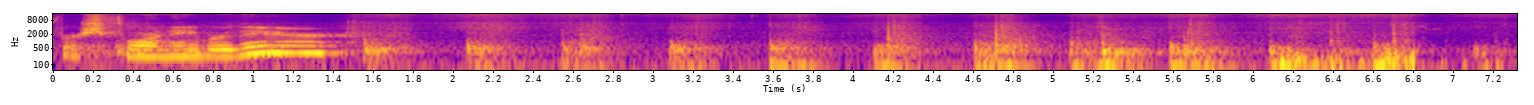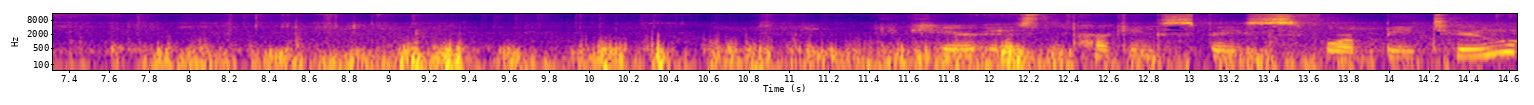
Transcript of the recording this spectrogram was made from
first floor neighbor there. Here is the parking space for B2.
